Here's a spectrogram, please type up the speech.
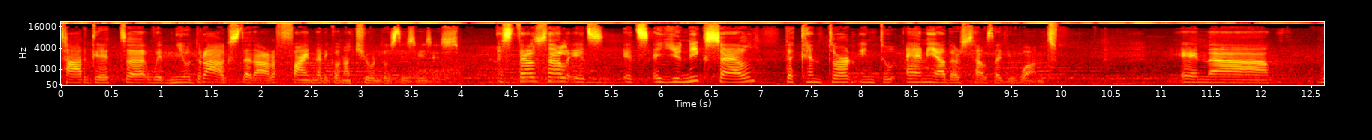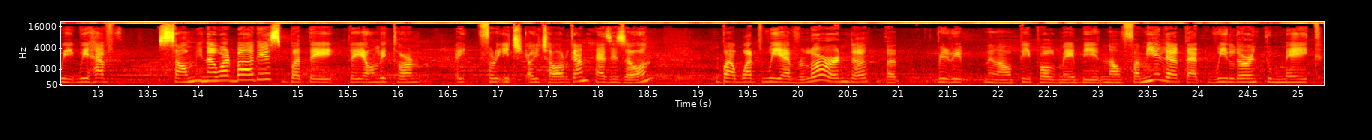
target uh, with new drugs that are finally going to cure those diseases. A stem cell it's it's a unique cell that can turn into any other cells that you want, and uh, we we have some in our bodies, but they they only turn uh, for each each organ has its own but what we have learned uh, that really, you know, people may be not familiar that we learn to make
